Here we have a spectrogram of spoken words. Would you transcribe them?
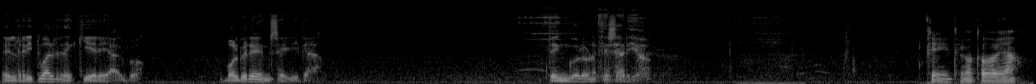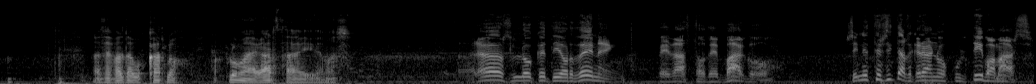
El ritual requiere algo. Volveré enseguida. Tengo lo necesario. Sí, tengo todo ya. No hace falta buscarlo. La pluma de garza y demás. Harás lo que te ordenen, pedazo de vago. Si necesitas grano, cultiva más.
